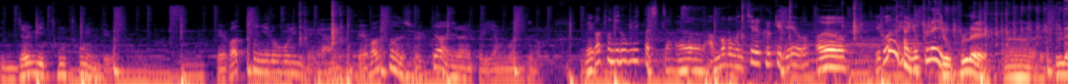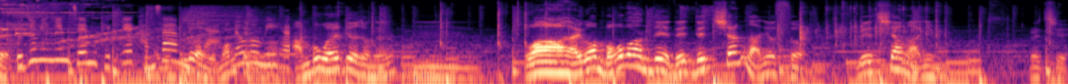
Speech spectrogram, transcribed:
인절미 통통인데요? 메가톤 이러고 있네. 야 이거 메가톤은 절대 아니라니까 이 양반들아 메가톤 이러고 있다 진짜. 어, 안 먹으면 티를 그렇게 내요. 어 이거는 그냥 요플레이 이거 블랙 어 블랙 노조미님 잼 100개 블랙가 감사합니다. 너무 요맘때구나 미안 보고 할게요 저는. 음... 와 나 이거 한 번 먹어봤는데 내, 내 취향은 아니었어 내 취향 아님 그렇지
